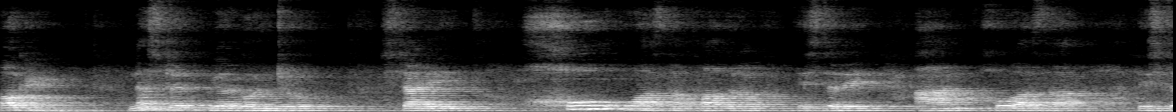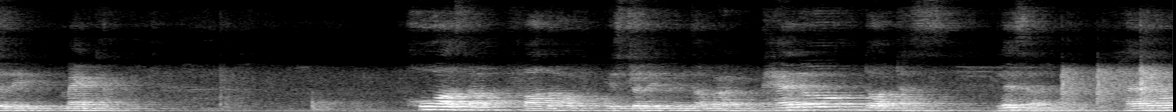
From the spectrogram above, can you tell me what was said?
okay next we are going to study who was the father of history and who was the history maker. Who was the father of history in the world? Herodotus listen hero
